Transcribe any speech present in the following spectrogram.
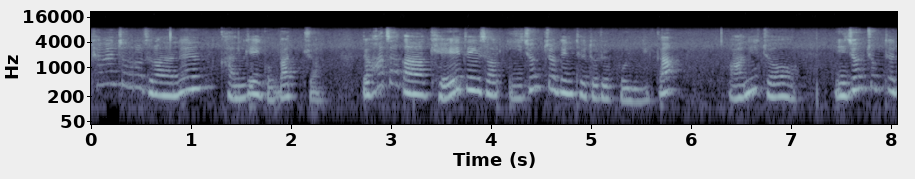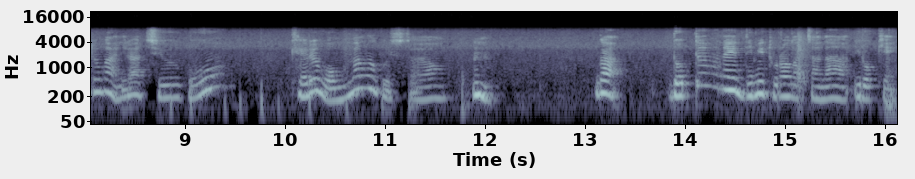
표면적으로 드러나는 관계이고 맞죠? 근데 화자가 개에 대해서 이중적인 태도를 보입니까? 아니죠. 이중적 태도가 아니라 지우고 개를 원망하고 있어요. 음. 그러니까 너 때문에 님이 돌아갔잖아. 이렇게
